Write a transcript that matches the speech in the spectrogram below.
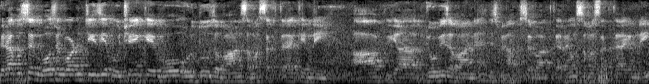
फिर आप उससे मोस्ट इंपॉर्टेंट चीज़ ये पूछें कि वो उर्दू ज़बान समझ सकता है कि नहीं। आप या जो भी ज़बान है जिसमें आप उससे बात कर रहे हैं, वो समझ सकता है कि नहीं।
